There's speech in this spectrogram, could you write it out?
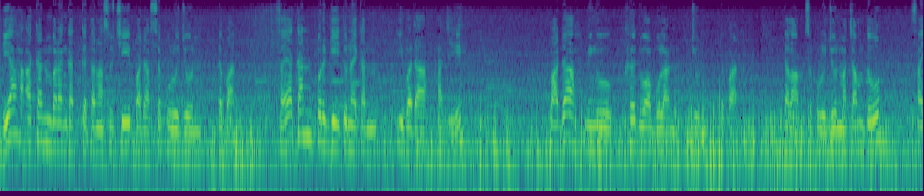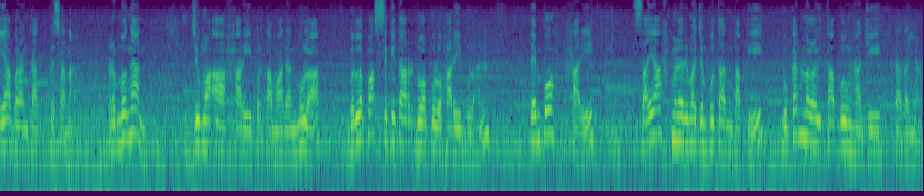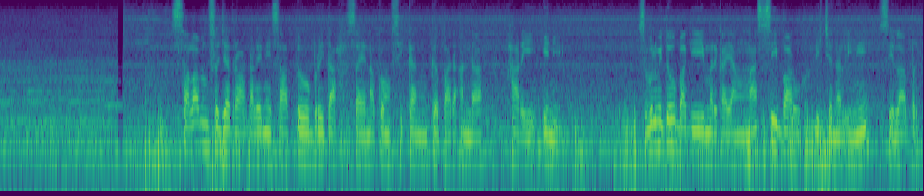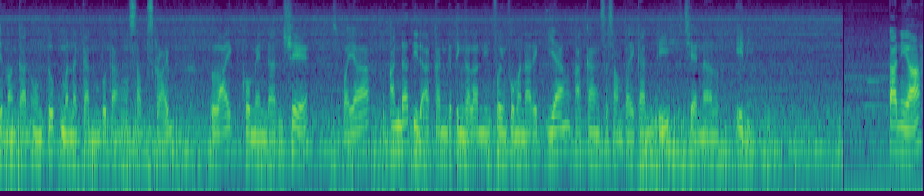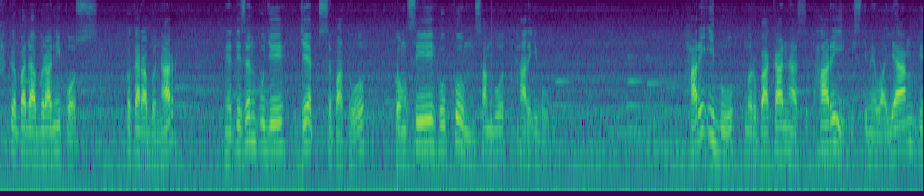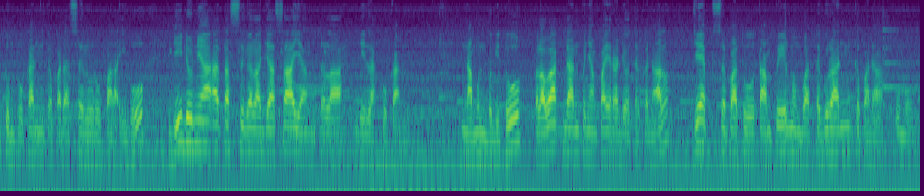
dia akan berangkat ke Tanah Suci pada 10 Jun depan. Saya akan pergi tunaikan ibadah haji pada minggu kedua bulan Jun depan. Dalam 10 Jun macam tu, saya berangkat ke sana. Rembengan jemaah hari pertama dan mula berlepas sekitar 20 hari bulan. Tempoh hari, saya menerima jemputan tapi bukan melalui tabung haji katanya. Salam sejahtera. Kali ini satu berita saya nak kongsikan kepada anda hari ini. Sebelum itu bagi mereka yang masih baru di channel ini, sila pertimbangkan untuk menekan butang subscribe, like, komen dan share supaya anda tidak akan ketinggalan info-info menarik yang akan saya sampaikan di channel ini. Tania kepada Berani Pos. Perkara benar Netizen puji Jeb sepatu kongsi hukum sambut Hari Ibu. Hari Ibu merupakan hari istimewa yang ditumpukan kepada seluruh para ibu di dunia atas segala jasa yang telah dilakukan. Namun begitu, pelawak dan penyampai radio terkenal, Jeb sepatu tampil membuat teguran kepada umum.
